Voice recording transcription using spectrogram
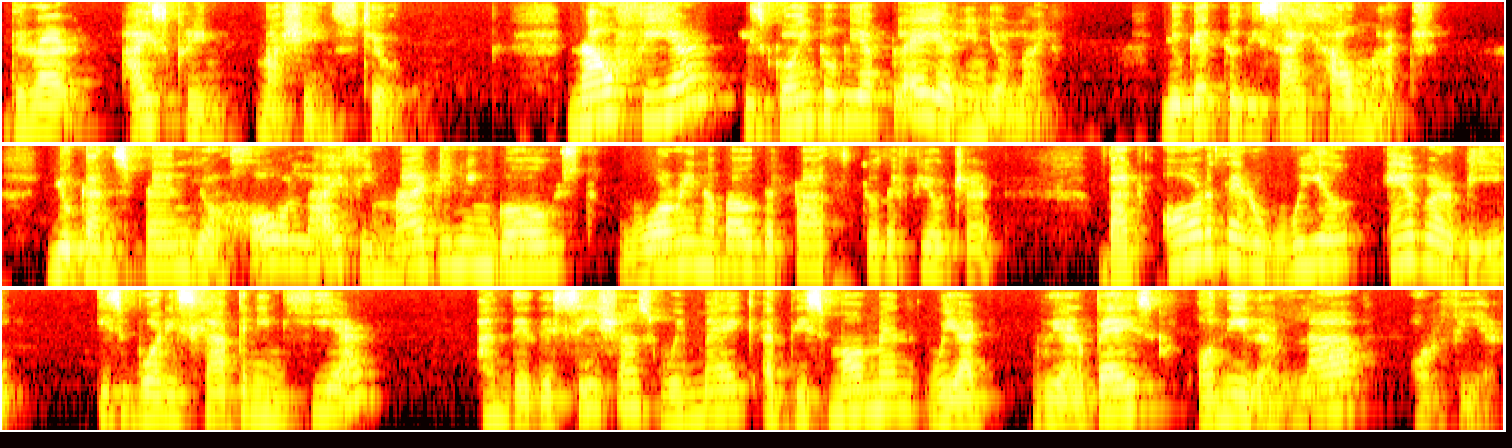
There are ice cream machines too. Now, fear is going to be a player in your life. You get to decide how much. You can spend your whole life imagining ghosts, worrying about the path to the future, but all there will ever be is what is happening here and the decisions we make at this moment we are we are based on either love or fear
